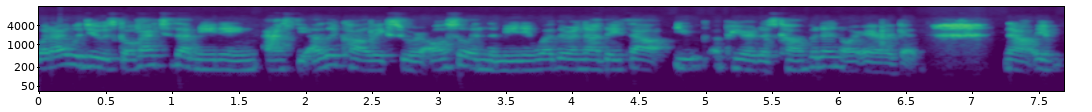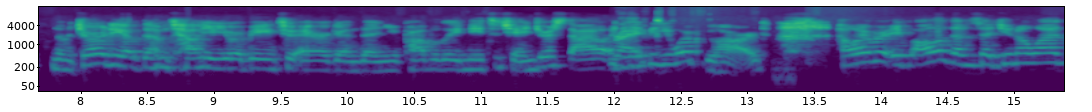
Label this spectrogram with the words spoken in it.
what I would do is go back to that meeting, ask the other colleagues who are also in the meeting whether or not they thought you appeared as confident or arrogant. Now, if the majority of them tell you you were being too arrogant, then you probably need to change your style and right. maybe you work too hard. However, if all of them said, you know what,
